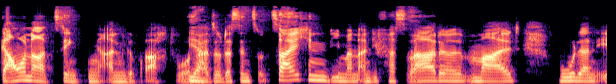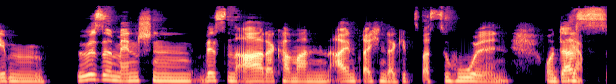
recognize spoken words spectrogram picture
Gaunerzinken angebracht wurden. Ja. Also das sind so Zeichen, die man an die Fassade malt, wo dann eben böse Menschen wissen, ah, da kann man einbrechen, da gibt's was zu holen. Und das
